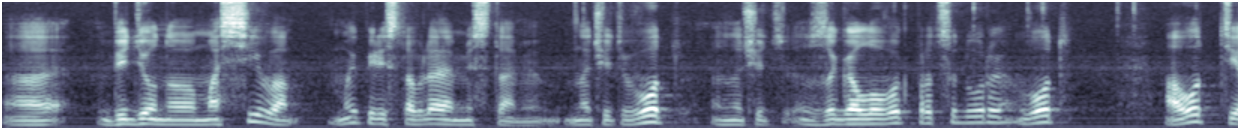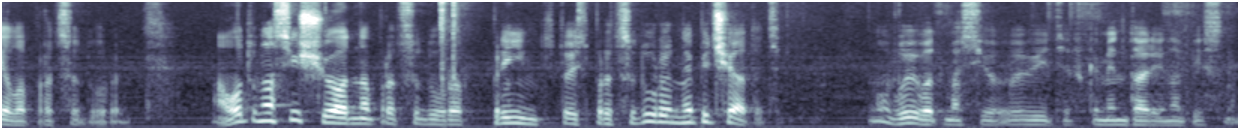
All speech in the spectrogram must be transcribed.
э, введенного массива мы переставляем местами. Значит, вот значит, заголовок процедуры, вот, а вот тело процедуры. А вот у нас еще одна процедура, print, то есть процедура напечатать. Ну, вывод массива, вы видите, в комментарии написано.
